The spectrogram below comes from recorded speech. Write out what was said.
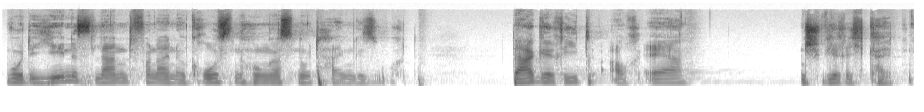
wurde jenes Land von einer großen Hungersnot heimgesucht. Da geriet auch er in Schwierigkeiten.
